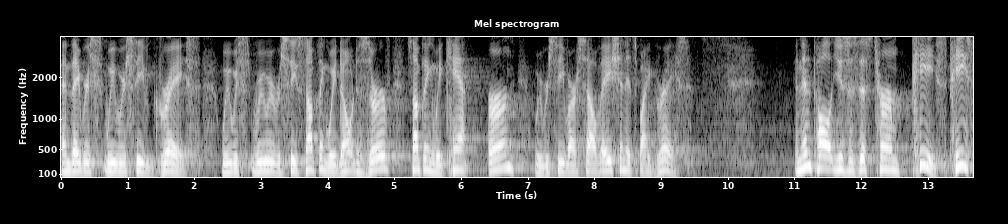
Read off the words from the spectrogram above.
and they re- we receive grace. We, we receive something we don't deserve, something we can't earn. We receive our salvation, it's by grace. And then Paul uses this term peace. Peace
